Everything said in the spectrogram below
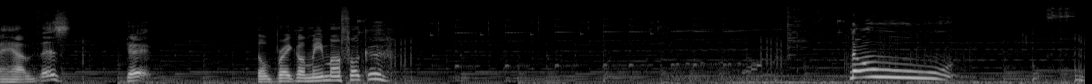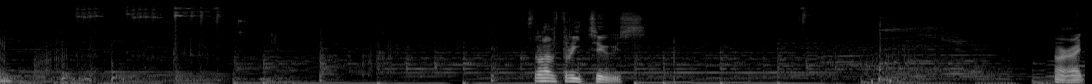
I have this. Okay. Don't break on me, motherfucker. No! Still have three twos. All right.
